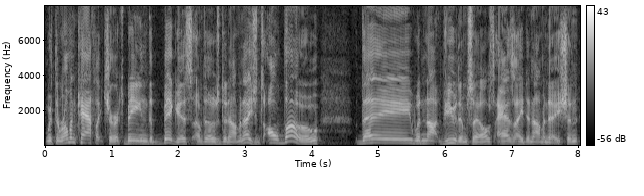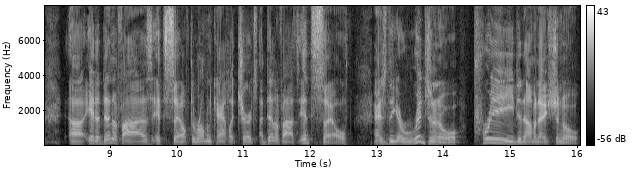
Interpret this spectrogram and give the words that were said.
with the Roman Catholic Church being the biggest of those denominations, although they would not view themselves as a denomination. Uh, it identifies itself, the Roman Catholic Church identifies itself as the original pre denominational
